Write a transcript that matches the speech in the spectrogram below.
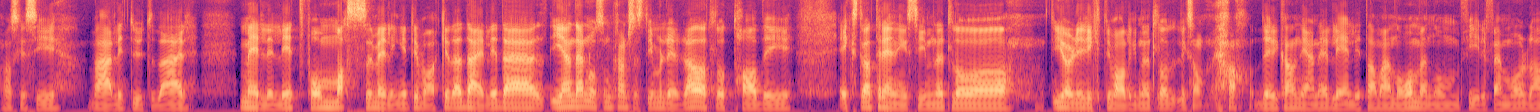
Hva skal jeg si Være litt ute der. Melde litt, få masse meldinger tilbake. Det er deilig. Det er, igjen, det er noe som kanskje stimulerer deg da, til å ta de ekstra treningstimene, til å gjøre de riktige valgene, til å liksom Ja, dere kan gjerne le litt av meg nå, men om fire-fem år, da,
